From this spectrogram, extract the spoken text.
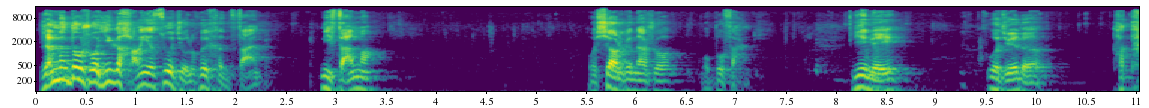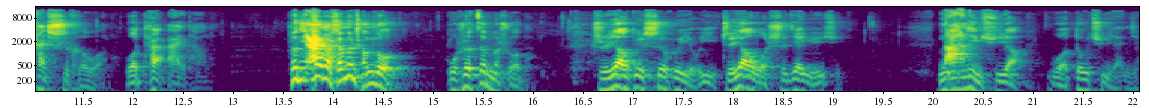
人们都说一个行业做久了会很烦，你烦吗？我笑着跟他说：“我不烦，因为我觉得他太适合我了，我太爱他了。”说你爱到什么程度？我说这么说吧，只要对社会有益，只要我时间允许，哪里需要我都去演讲。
